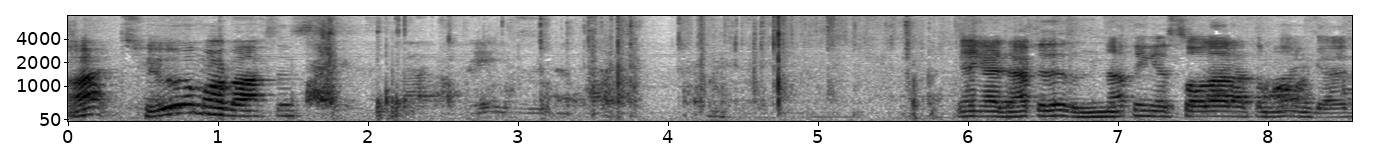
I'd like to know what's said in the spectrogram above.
All right, two more boxes. Yeah, guys, after this, nothing is sold out at the moment, guys.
